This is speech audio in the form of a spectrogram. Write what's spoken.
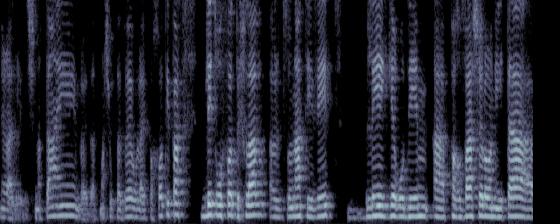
נראה לי איזה שנתיים, לא יודעת, משהו כזה, אולי פחות טיפה, בלי תרופות בכלל, על תזונה טבעית, בלי גירודים, הפרווה שלו נהייתה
